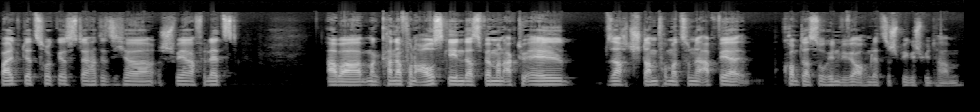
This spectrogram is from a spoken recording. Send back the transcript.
bald wieder zurück ist. Der hatte sich ja schwerer verletzt. Aber man kann davon ausgehen, dass wenn man aktuell sagt, Stammformation der Abwehr kommt das so hin, wie wir auch im letzten Spiel gespielt haben.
